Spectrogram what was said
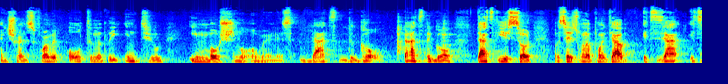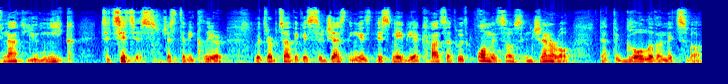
and transform it ultimately into emotional awareness. That's the goal. That's the goal. That's the yisod. Let's say, I just want to point out, it's not, it's not unique to tzitzis. Just to be clear, what Reb Tzadok is suggesting is this may be a concept with all mitzvahs in general, that the goal of a mitzvah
